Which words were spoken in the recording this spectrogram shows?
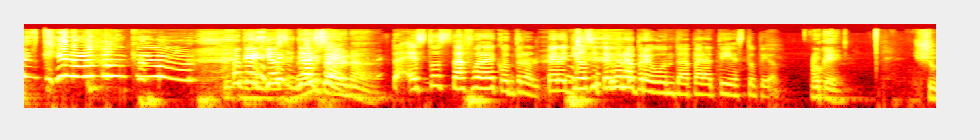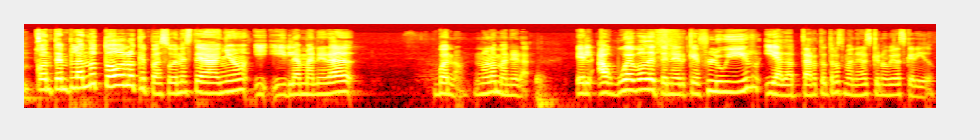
Es que yo no me acuerdo en qué íbamos. Ok, yo sé- ya Nadie sabe sé. nada. Esto está fuera de control, pero yo sí tengo una pregunta para ti, estúpido. Ok. Shoot. Contemplando todo lo que pasó en este año y, y la manera, bueno, no la manera, el a huevo de tener que fluir y adaptarte a otras maneras que no hubieras querido.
